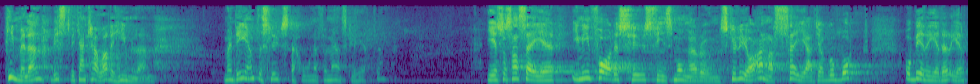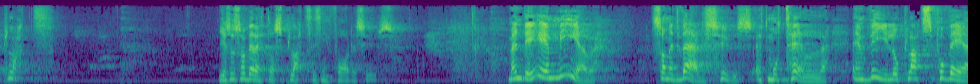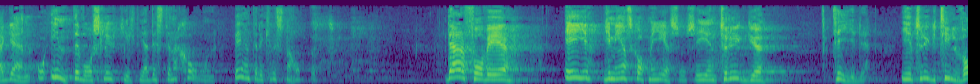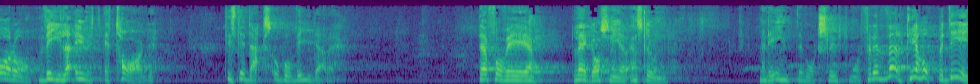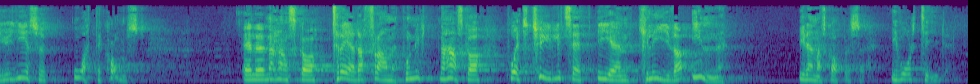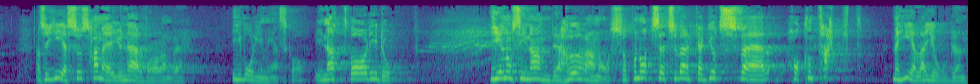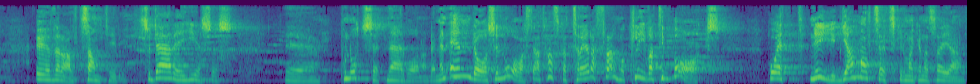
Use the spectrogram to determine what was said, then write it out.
Himmelen, visst vi kan kalla det himlen. Men det är inte slutstationen för mänskligheten. Jesus han säger, i min faders hus finns många rum. Skulle jag annars säga att jag går bort och bereder er plats? Jesus har berättat oss plats i sin faders hus. Men det är mer som ett värdshus, ett motell, en viloplats på vägen och inte vår slutgiltiga destination. Det är inte det kristna hoppet. Där får vi i gemenskap med Jesus, i en trygg tid, i en trygg tillvaro, vila ut ett tag tills det är dags att gå vidare. Där får vi lägga oss ner en stund. Men det är inte vårt slutmål. För det verkliga hoppet, det är ju Jesu återkomst. Eller när han ska träda fram på nytt, när han ska på ett tydligt sätt igen kliva in i denna skapelse, i vår tid. Alltså Jesus, han är ju närvarande i vår gemenskap, i nattvard, i dop. Genom sin ande hör han oss och på något sätt så verkar Guds sfär ha kontakt med hela jorden överallt samtidigt. Så där är Jesus eh, på något sätt närvarande. Men en dag så lovas det att han ska träda fram och kliva tillbaks på ett nygammalt sätt skulle man kunna säga.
